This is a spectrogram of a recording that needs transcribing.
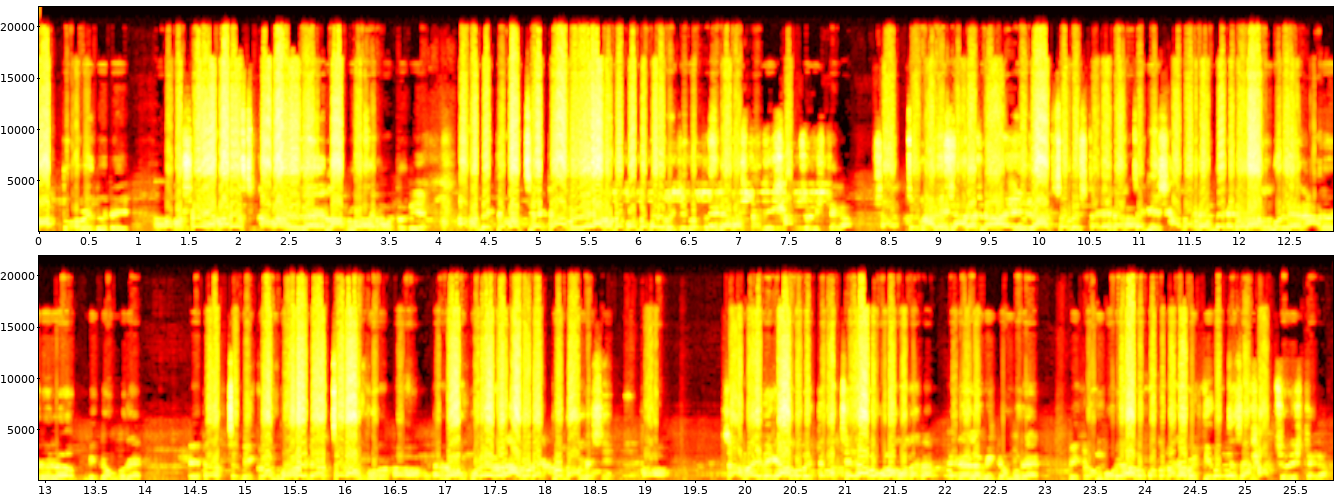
লাভ তো হবে দুইটাই। হ্যাঁ। অবশ্যই এভারেজ কাভার হয়ে যায় লাভ লসের হ্যাঁ। মধ্য দিয়ে। আমরা দেখতে পাচ্ছি একটা আলু। এই আলুটা কত করে বিক্রি করতে এটা রাস্তা সাতচল্লিশ টাকা। সাতচল্লিশ এটা টাকা। 48 এই যে আটচল্লিশ টাকা এটা হচ্ছে কি? সাদার মধ্যে একটু এটা লাল। রংপুরের আর ওটা হলো বিক্রমপুরের। এটা হচ্ছে বিক্রমপুর এটা হচ্ছে রংপুর। হ্যাঁ। তাহলে রংপুরের আলুটা একটু দাম বেশি। হ্যাঁ। আচ্ছা, আমরা এদিকে আলু দেখতে পাচ্ছি এই আলুগুলো কোথাকার? এটা হলো বিক্রমপুরের। বিক্রমপুরের আলু কত টাকা বিক্রি করতেছেন? সাতচল্লিশ টাকা।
